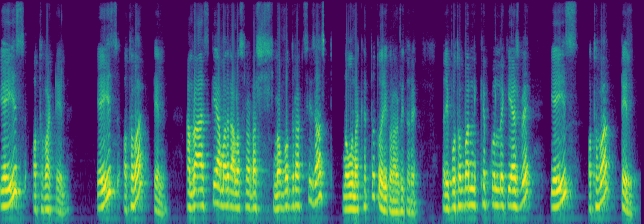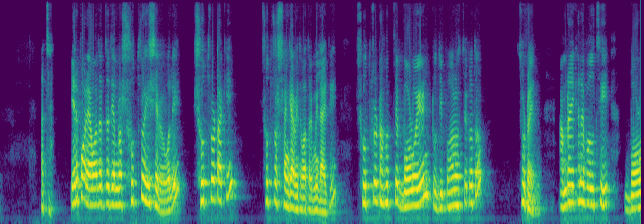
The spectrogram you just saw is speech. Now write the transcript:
এইস অথবা টেল। এইস অথবা টেল। আমরা আজকে আমাদের আলোচনাটা সীমাবদ্ধ রাখছি জাস্ট নমুনা ক্ষেত্র তৈরি করার ভিতরে। তাহলে প্রথমবার নিক্ষেপ করলে কি আসবে? এইস অথবা টেল। আচ্ছা এরপরে আমাদের যদি আমরা সূত্র হিসেবে বলি, সূত্রটা কি? সূত্রের সঙ্গে আমি তোমাদের মিলাই দিই। সূত্রটা হচ্ছে বড় এন টু দি পাওয়ার হচ্ছে কত? ছোট এন আমরা এখানে বলছি বড়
